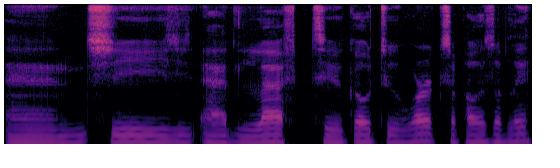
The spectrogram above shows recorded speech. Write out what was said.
and she had left to go to work supposedly,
